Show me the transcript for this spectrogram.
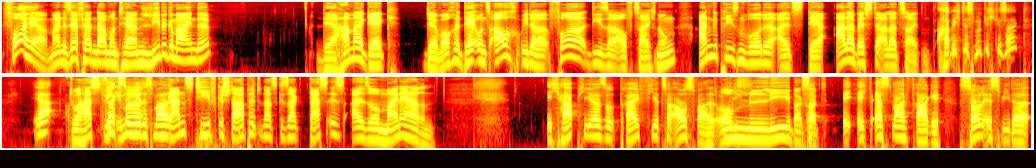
Vorher, meine sehr verehrten Damen und Herren, liebe Gemeinde, der Hammergag der Woche, der uns auch wieder vor dieser Aufzeichnung angepriesen wurde als der allerbeste aller Zeiten. Habe ich das wirklich gesagt? Ja, Du hast wie Sagst du immer jedes Mal. ganz tief gestapelt und hast gesagt, das ist also, meine Herren, Ich habe hier so drei, vier zur Auswahl. Und um lieber ich, so, Gott. ich, ich erstmal Frage: Soll es wieder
